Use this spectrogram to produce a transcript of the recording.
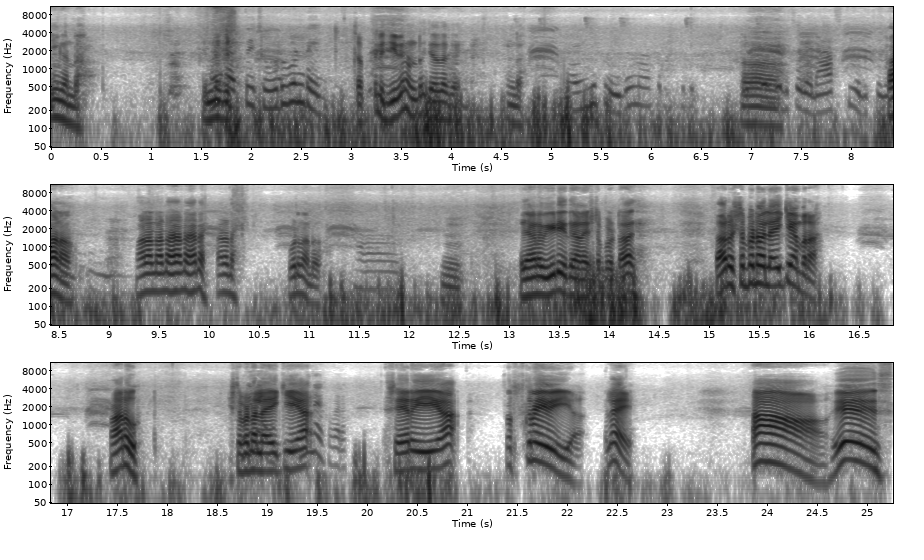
മീൻ കണ്ടോ? ഇന്ന് കി- കത്ത് ചൂട് കൊണ്ടേ ചത്തിൽ ജീവനുണ്ട് ചെറുതൊക്കെ. ഉണ്ടോ? ആണോ? ആണോ ആണോ ആണോ ആണോ ആണോ ഓടുന്നുണ്ടോ? ഞങ്ങളുടെ വീഡിയോ ഇതാണ് ഇഷ്ടപ്പെട്ടാൽ താറു ഇഷ്ടപ്പെട്ടോ? ലൈക്ക് ചെയ്യാൻ പറ. താറു ഇഷ്ടപ്പെട്ട ലൈക്ക് ചെയ്യുക. ഷെയർ ചെയ്യുക സബ്സ്ക്രൈബ് ചെയ്യുക അല്ലേ? ആ യേസ്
